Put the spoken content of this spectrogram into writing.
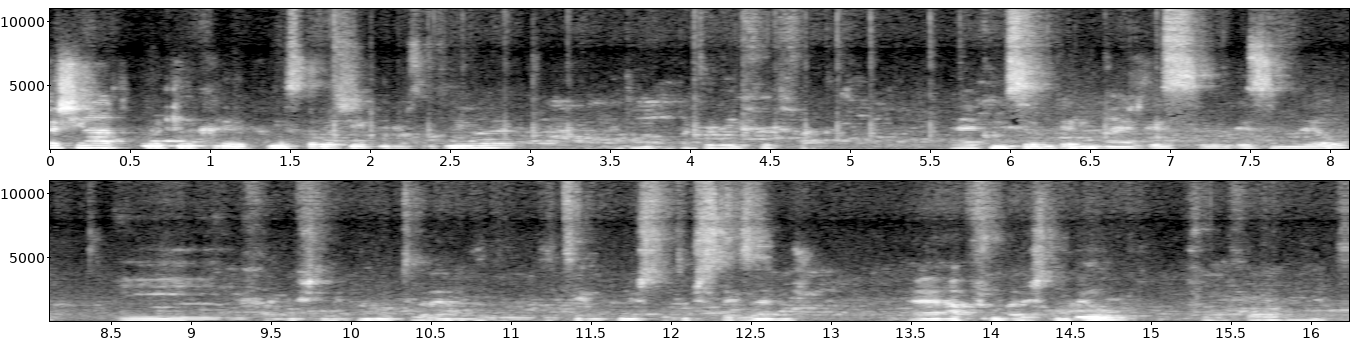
fascinado por aquilo que, que disse sobre a disciplina administrativa. Então, a partir daí foi de facto conhecer um bocadinho mais desse, desse modelo e foi um investimento muito grande de, de tempo nestes últimos seis anos a aprofundar este modelo, fora fora, obviamente,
